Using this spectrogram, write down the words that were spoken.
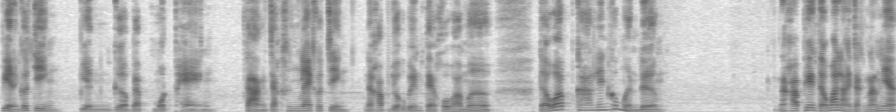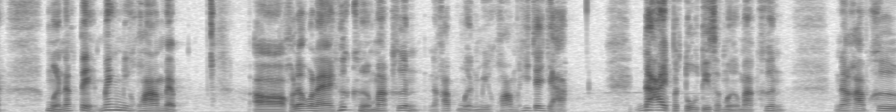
เปลี่ยนก็จริง เปลี่ยนเกือบแบบหมดแผงต่างจากครึ่งแรกก็จริงนะครับ ยกเว้นแต่โคพาเมอร์แต่ว่าการเล่นก็เหมือนเดิมนะครับเพียงแต่ว่าหลังจากนั้นเนี่ยเหมือนนักเตะแม่งมีความแบบเเขาเรียกว่าอะไรฮึกเหิมมากขึ้นนะครับ เหมือนมีความที่จะอยากได้ประตูตีเสมอมากขึ้น นะครับคือ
